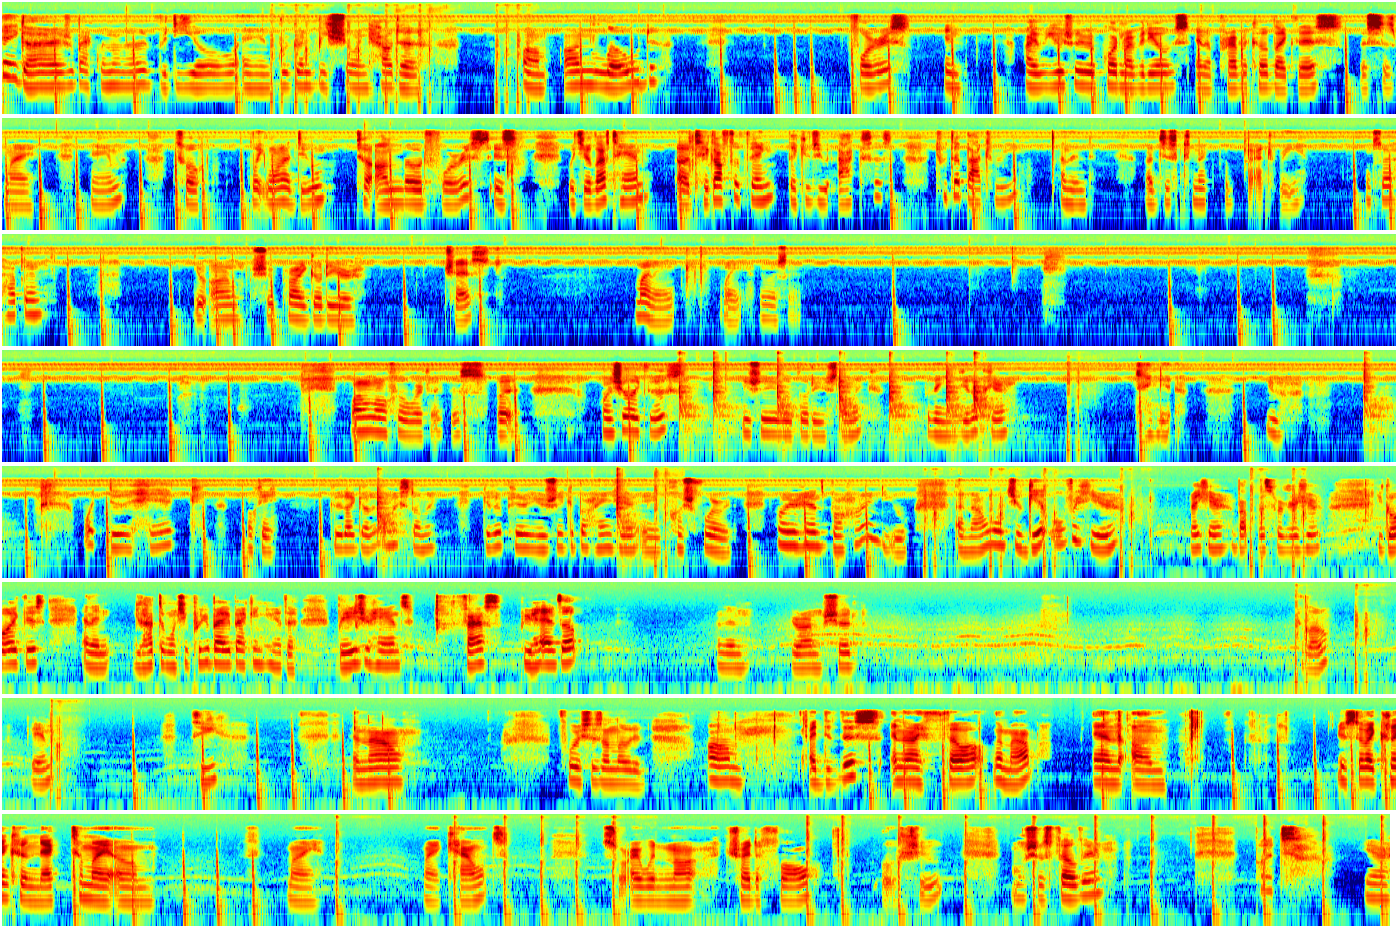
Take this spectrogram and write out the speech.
Hey guys, we're back with another video and we're going to be showing how to um, unload Forest. And I usually record my videos in a private code like this. This is my name. So what you want to do to unload Forest is with your left hand, uh, take off the thing that gives you access to the battery and then uh, disconnect the battery. Once that happens, your arm should probably go to your chest. Mine ain't. Wait, let me see. I don't know if it'll work like this, but once you're like this, usually it will go to your stomach. But then you get up here. Dang it. You. What the heck? Okay, Good, I got it on my stomach. Get up here, usually get behind here, and push forward. Now your hand's behind you. And now once you get over here, right here, about this part right here, you go like this, and then you have to, once you put your body back in, you have to raise your hands fast, put your hands up, and then your arm should. Hello? Game. See? And now Forest is unloaded. Um, I did this and then I fell out the map and um, it said I couldn't connect to my um my my account, so I would not try to fall. Oh shoot! Almost just fell there. But yeah,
